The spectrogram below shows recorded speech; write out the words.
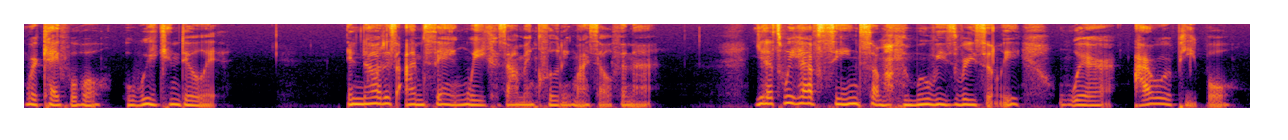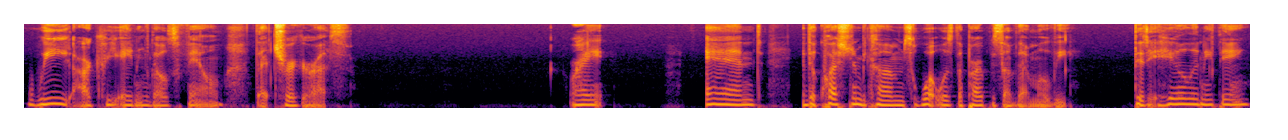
We're capable. We can do it. And notice I'm saying we because I'm including myself in that. Yes, we have seen some of the movies recently where our people, we are creating those film that trigger us. Right? And the question becomes what was the purpose of that movie? Did it heal anything?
